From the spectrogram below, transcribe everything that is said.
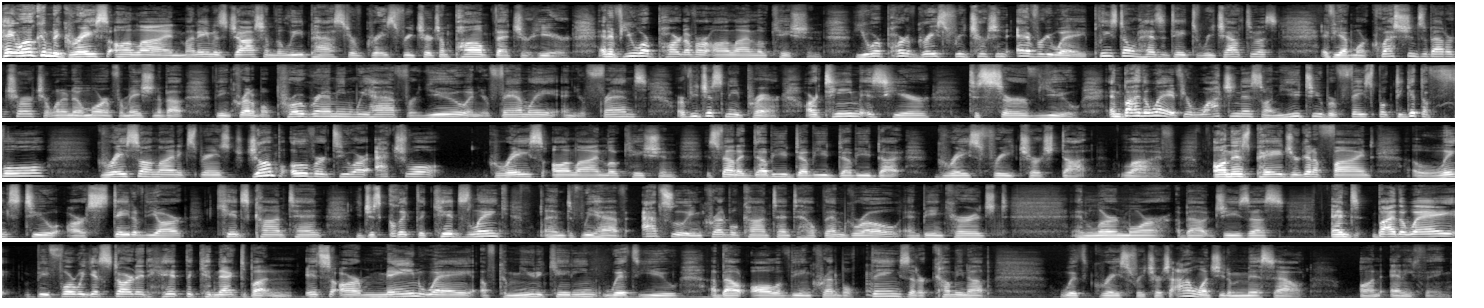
Hey, welcome to Grace Online. My name is Josh. I'm the lead pastor of Grace Free Church. I'm pumped that you're here. And if you are part of our online location, you are part of Grace Free Church in every way. Please don't hesitate to reach out to us. If you have more questions about our church or want to know more information about the incredible programming we have for you and your family and your friends, or if you just need prayer, our team is here to serve you. And by the way, if you're watching this on YouTube or Facebook, to get the full Grace Online experience, jump over to our actual Grace Online location. It's found at www.gracefreechurch.live. On this page, you're going to find links to our state of the art kids content. You just click the kids link, and we have absolutely incredible content to help them grow and be encouraged and learn more about Jesus. And by the way, before we get started, hit the connect button. It's our main way of communicating with you about all of the incredible things that are coming up with Grace Free Church. I don't want you to miss out on anything.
